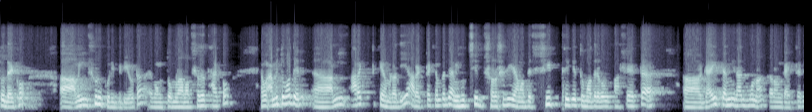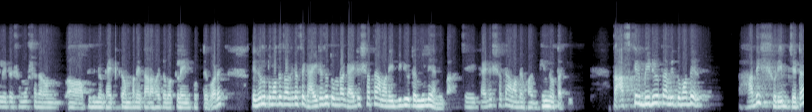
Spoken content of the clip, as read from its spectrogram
তো দেখো আমি শুরু করি ভিডিওটা এবং তোমরা আমার সাথে থাকো। এবং আমি তোমাদের আমি আরেকটা ক্যামেরা দিয়ে, আরেকটা ক্যামেরা দিয়ে আমি হচ্ছে সরাসরি আমাদের শীট থেকে তোমাদের এবং পাশে একটা গাইড আমি রাখব না, কারণ গাইড থাকলে এটা সমস্যা, কারণ বিভিন্ন গাইড কোম্পানি তারা হয়তো বা ক্লেম করতে পারে। এই জন্য তোমাদের যাদের কাছে গাইড আছে, তোমরা গাইডের সাথে আমার এই ভিডিওটা মিলে আনিবা যে গাইডের সাথে আমাদের ভিন্নতা কি। তো আজকের ভিডিওতে আমি তোমাদের হাদিস শরীফ যেটা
